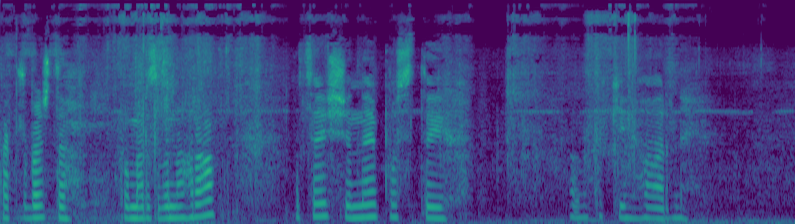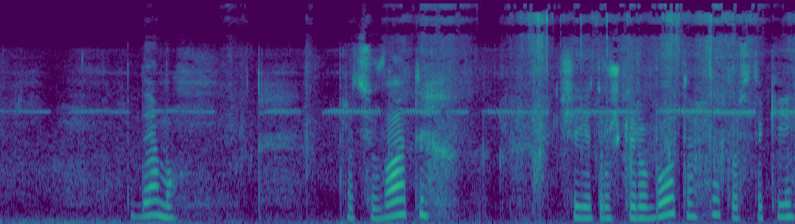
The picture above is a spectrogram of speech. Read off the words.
Також, бачите, померз виноград, а цей ще не постиг. Але такий гарний. Підемо працювати. Ще є трошки робота. От ось такий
